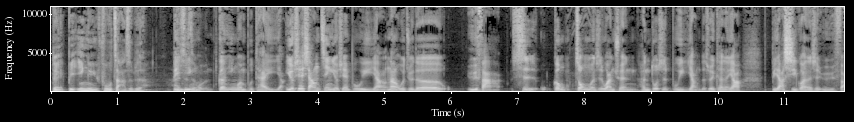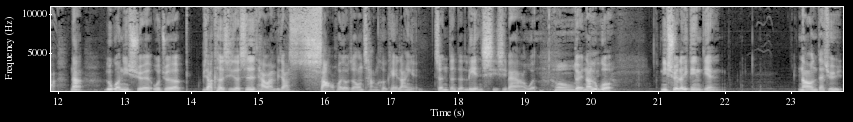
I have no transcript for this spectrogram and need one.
比比英语复杂，是不是？比英文跟英文不太一样，有些相近，有些不一样。那我觉得语法是跟中文是完全很多是不一样的，所以可能要比较习惯的是语法。那如果你学，我觉得比较可惜的是，台湾比较少会有这种场合可以让你真的的练习西班牙文。哦，对，那如果你学了一点点，然后你再去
